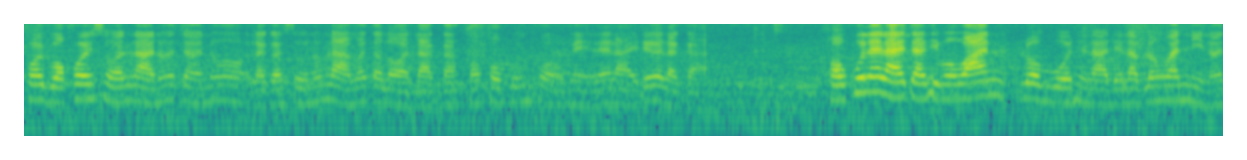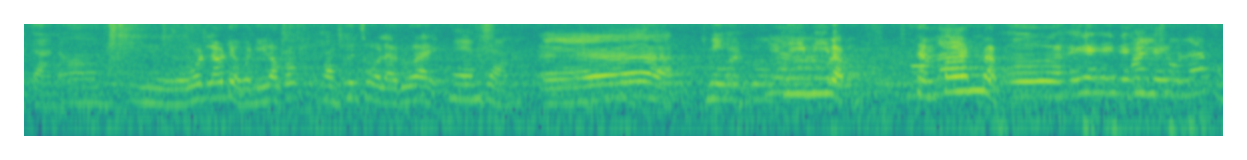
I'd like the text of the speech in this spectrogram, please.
คอยบอกคอยสอนหลาเนาะจ้ะเนาะแล้วก็สอนน้ำหลามาตลอดลากาขอขอบคุณพ่อแม่หลายๆเด้อลากาขอบคุณหลายๆจ้ะที่เมื่อวานร่วมโหวตให้หลาได้รับรางวัลนี้เนาะจ้ะเนาะโอ้โหแล้วเดี๋ยววันนี้เราก็พร้อมขึ้นโชว์แล้วด้วยแม่นจ้ะเออมีมีมีแบบ sample แบบเออให้ให้ให้ไม่ให้โชว์แรกของ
